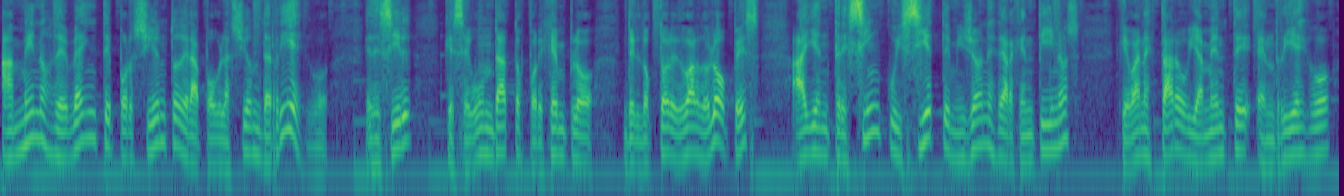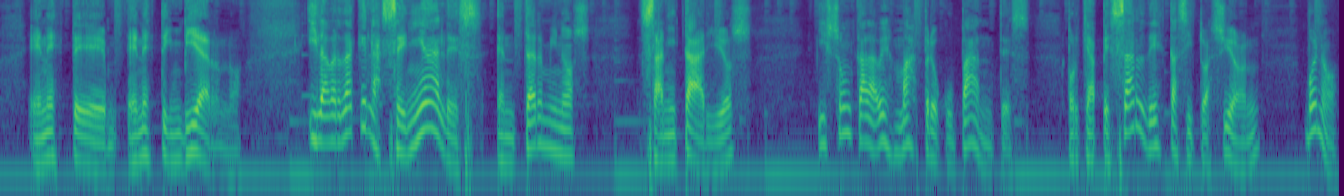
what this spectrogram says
a menos de 20% de la población de riesgo. Es decir, que según datos, por ejemplo, del doctor Eduardo López, hay entre 5 y 7 millones de argentinos que van a estar obviamente en riesgo en este, en este invierno. Y la verdad que las señales en términos sanitarios y son cada vez más preocupantes, porque a pesar de esta situación, bueno,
